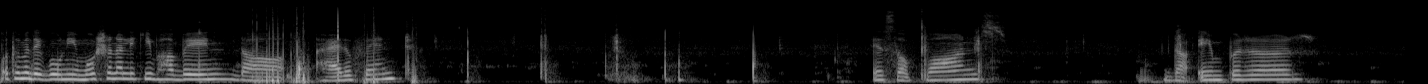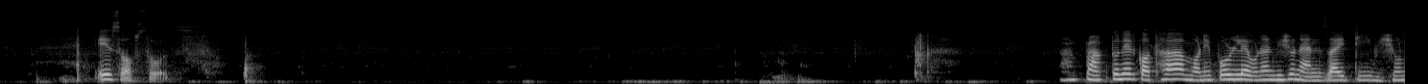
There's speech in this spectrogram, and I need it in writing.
প্রথমে দেখব উনি ইমোশনালি কি ভাবেন? The hierophant ace of wands the emperor ace of swords প্রাক্তনের কথা মনে পড়লে ওনার ভীষণ অ্যাংজাইটি ভীষণ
